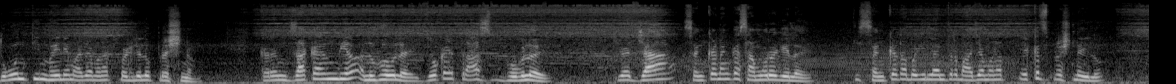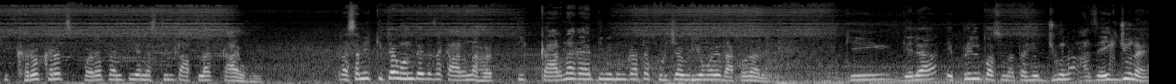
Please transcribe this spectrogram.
दोन तीन महिने माझ्या मनात पडलेलो प्रश्न. कारण जा काय मी अनुभवलं आहे जो काय त्रास भोगलो आहे किंवा ज्या संकटांका सामोरं गेलं आहे ती संकटं बघितल्यानंतर माझ्या मनात एकच प्रश्न येलो हो, की खरोखरच परप्रांतीय नसतील तर आपला काय होईल? तर असं मी किती म्हणतो आहे त्याचं कारण आहात. ती कारणं काय ती मी तुमका आता पुढच्या व्हिडिओमध्ये दाखवणार आहे की गेल्या एप्रिलपासून आता हे जून आज एक जून आहे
